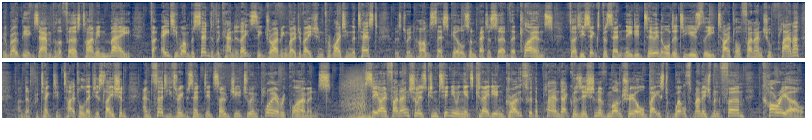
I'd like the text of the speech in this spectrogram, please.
who wrote the exam for the first time in May. For 81% of the candidates, the driving motivation for writing the test was to enhance their skills and better serve their clients. 36% needed to in order to use the title Financial Planner under protected title legislation, and 33% did so due to employer requirements. CI Financial is continuing its Canadian growth with a planned acquisition of Montreal based wealth management firm Coriel.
